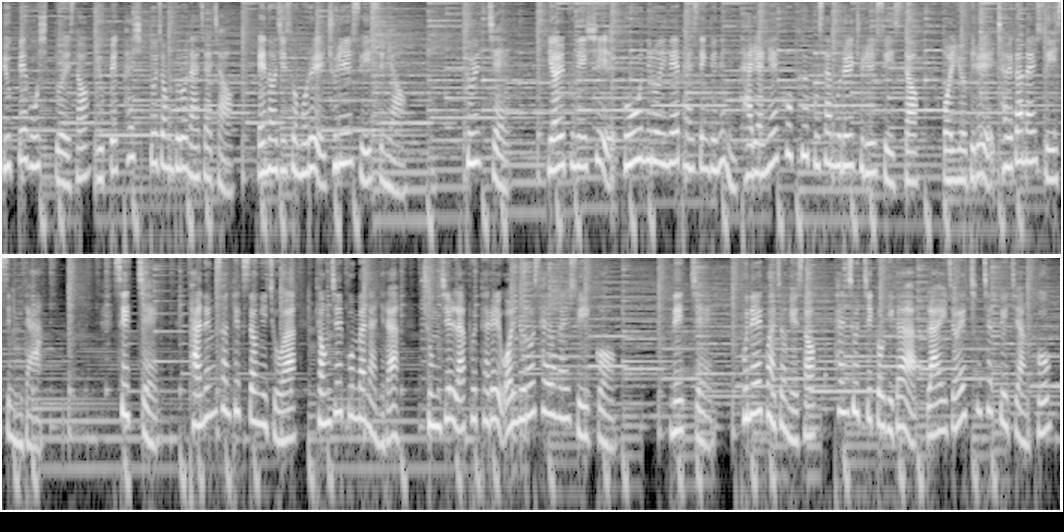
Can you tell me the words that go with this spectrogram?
650도에서 680도 정도로 낮아져 에너지 소모를 줄일 수 있으며 둘째, 열 분해 시 고온으로 인해 발생되는 다량의 코크 부산물을 줄일 수 있어 원료비를 절감할 수 있습니다. 셋째, 반응 선택성이 좋아 경질뿐만 아니라 중질 라프타를 원료로 사용할 수 있고 넷째, 분해 과정에서 탄소 찌꺼기가 라이저에 침착되지 않고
